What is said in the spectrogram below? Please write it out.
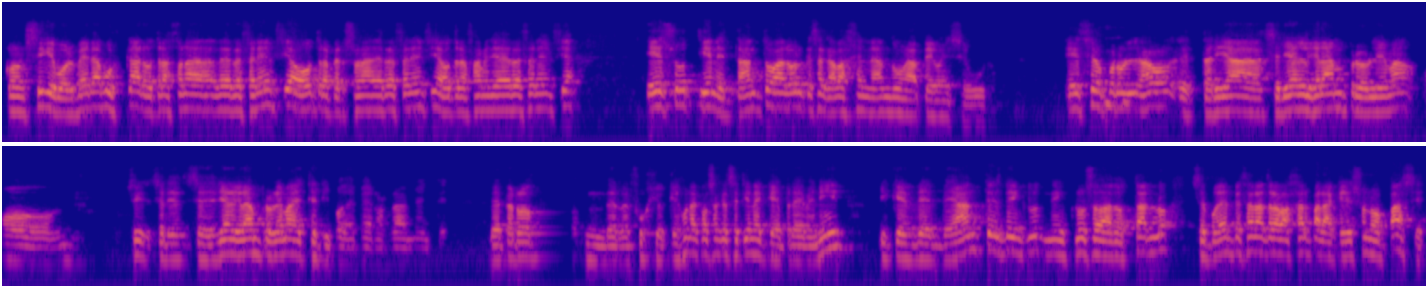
consigue volver a buscar otra zona de referencia, otra persona de referencia, otra familia de referencia, eso tiene tanto valor que se acaba generando un apego inseguro. Eso, por un lado, estaría, sería el gran problema, o sí, sería, sería el gran problema de este tipo de perros realmente, de perros de refugio, que es una cosa que se tiene que prevenir y que desde antes de, inclu de, incluso adoptarlo se puede empezar a trabajar para que eso no pase.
